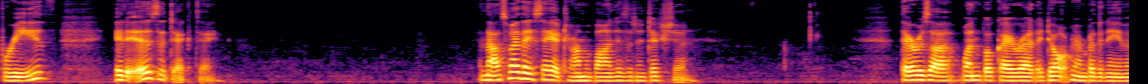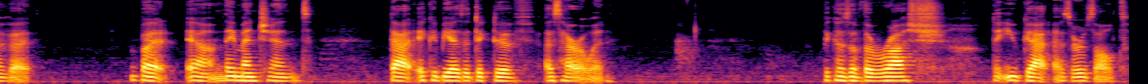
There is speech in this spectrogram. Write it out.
breathe it is addicting. And that's why they say a trauma bond is an addiction. There was a one book i read i don't remember the name of it but um, they mentioned that it could be as addictive as heroin because of the rush that you get as a result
